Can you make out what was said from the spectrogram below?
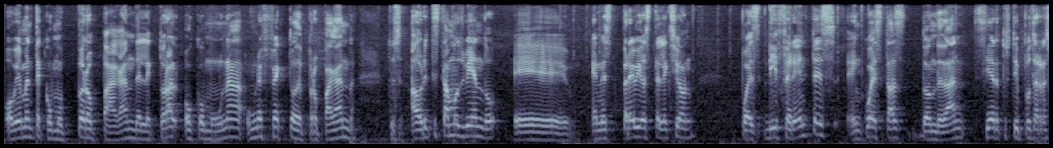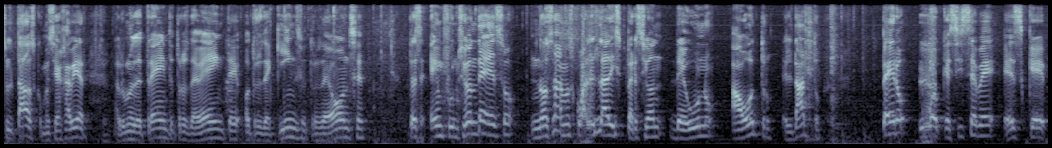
obviamente como propaganda electoral o como una, un efecto de propaganda. Entonces, ahorita estamos viendo, eh, en previo a esta elección, pues diferentes encuestas donde dan ciertos tipos de resultados, como decía Javier, algunos de 30, otros de 20, otros de 15, otros de 11. Entonces, en función de eso, no sabemos cuál es la dispersión de uno a otro, el dato. Pero lo que sí se ve es que,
